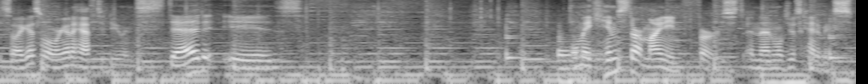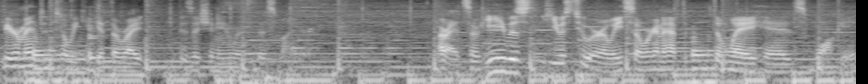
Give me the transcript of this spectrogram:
So I guess what we're gonna have to do instead is we'll make him start mining first, and then we'll just kind of experiment until we can get the right positioning with this miner. Alright, so he was he was too early, so we're gonna have to delay his walking.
